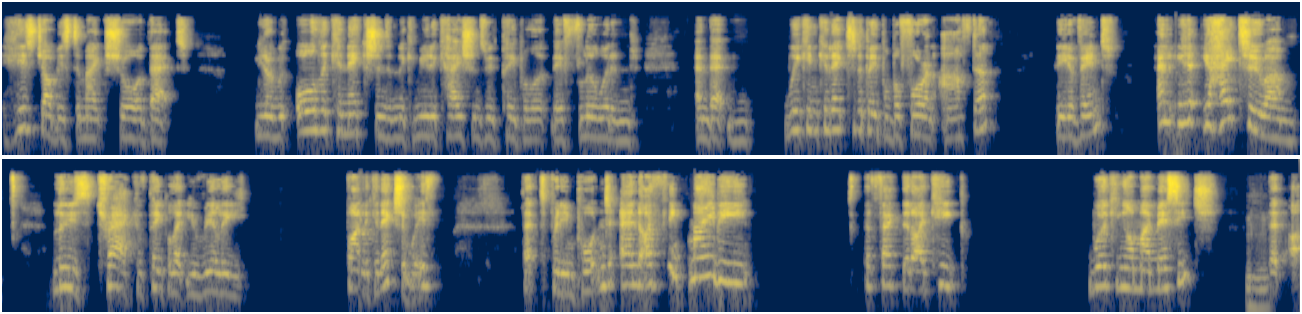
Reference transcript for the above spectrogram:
his job is to make sure that you know with all the connections and the communications with people they're fluid and and that we can connect to the people before and after the event. And you, you hate to um, lose track of people that you really find a connection with. That's pretty important. And I think maybe the fact that I keep working on my message, Mhm. that uh,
